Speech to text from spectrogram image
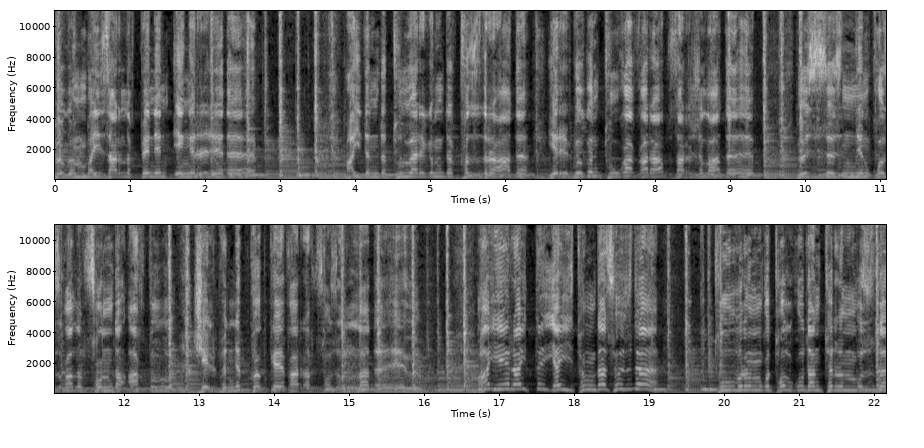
бөгенбай зарлықпенен еңіреді. Айдынды ту әркімді қыздырады. Ер бөгін туға қарап зар жылады. Өз өзінен қозғалып сонда ақту желпініп көкке қарап созылады. Айыр айтты ей тыңда сөзді. Бұрынғы толқудан түрін бұзды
